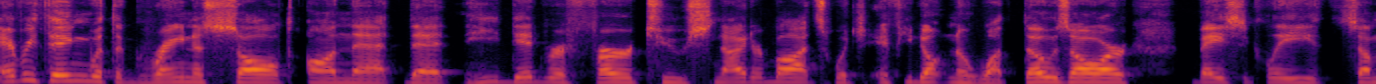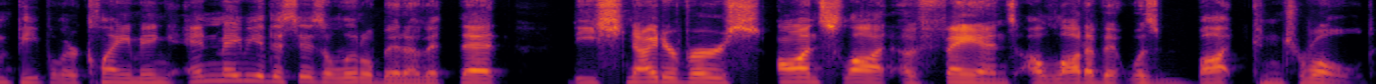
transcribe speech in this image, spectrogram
everything with a grain of salt on that that he did refer to Snyder bots which if you don't know what those are basically some people are claiming and maybe this is a little bit of it that the Snyderverse onslaught of fans a lot of it was bot controlled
